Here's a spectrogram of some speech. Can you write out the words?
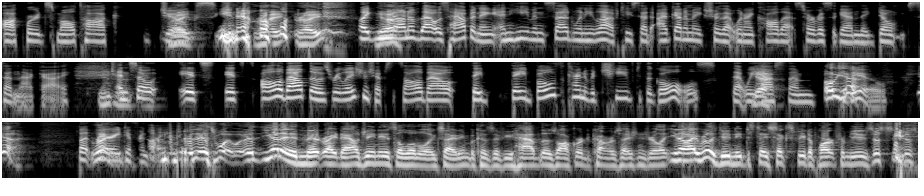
awkward small talk jokes, right. you know? Right, right. like yeah. none of that was happening. And he even said when he left, he said, I've got to make sure that when I call that service again, they don't send that guy. And so it's it's all about those relationships. It's all about they they both kind of achieved the goals that we yeah. asked them oh, yeah. do. Yeah but right. very differently. It's what you got to admit right now, Jeannie. It's a little exciting because if you have those awkward conversations, you're like, you know, I really do need to stay six feet apart from you. Just, just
